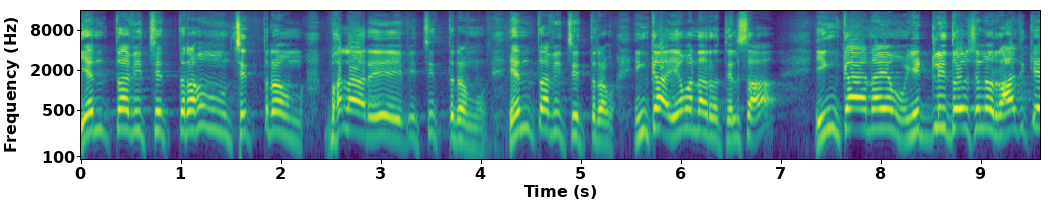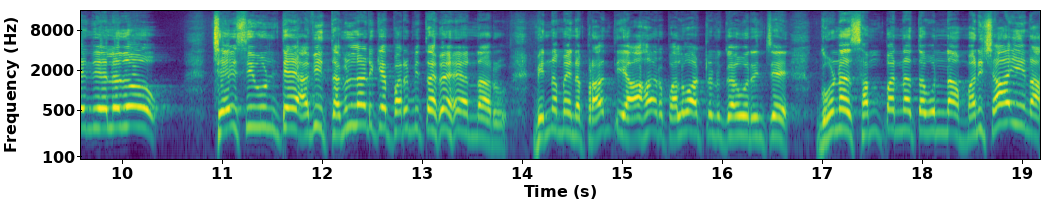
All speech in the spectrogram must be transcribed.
ఎంత విచిత్రం చిత్రం బలారే విచిత్రం ఎంత విచిత్రం. ఇంకా ఏమన్నారో తెలుసా? ఇంకా నయం ఇడ్లీ దోశలను రాజకీయం చేయలేదు. చేసి ఉంటే అవి తమిళనాడుకే పరిమితమే అన్నారు. భిన్నమైన ప్రాంతీయ ఆహారపు అలవాట్లను గౌరవించే గుణ సంపన్నత ఉన్న మనిషి అయినా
